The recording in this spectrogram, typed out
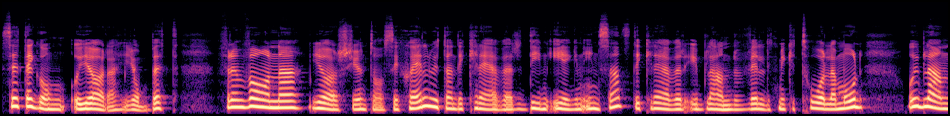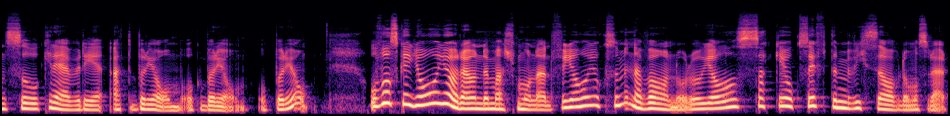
sätta igång och göra jobbet. För en vana görs ju inte av sig själv utan det kräver din egen insats. Det kräver ibland väldigt mycket tålamod och ibland så kräver det att börja om och börja om och börja om. Och vad ska jag göra under mars månad? För jag har ju också mina vanor och jag sackar ju också efter med vissa av dem och sådär.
